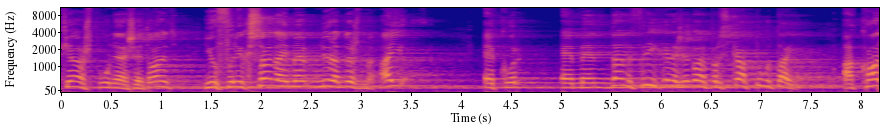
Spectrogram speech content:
Kjo është puna e shejtanit, ju frikson ai me mënyra të ndryshme. Ai e kur e mendon frikën e shejtanit për çka tut ai, a ka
